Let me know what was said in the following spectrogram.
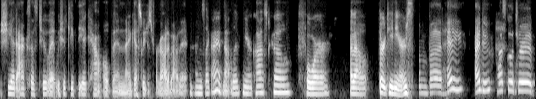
she had access to it, we should keep the account open. I guess we just forgot about it. And I was like, I have not lived near Costco for about 13 years. But hey, I do. Costco trip.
